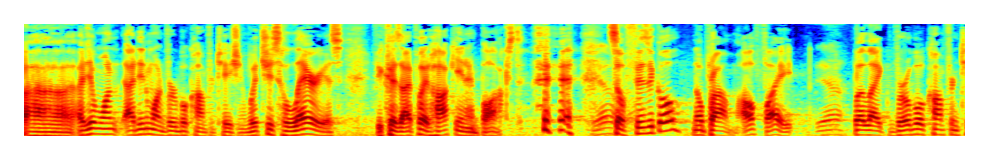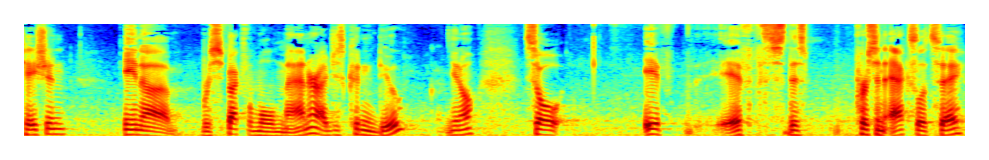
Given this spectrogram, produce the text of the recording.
Uh, I didn't want. I didn't want verbal confrontation, which is hilarious because I played hockey and I boxed. So physical, no problem. I'll fight. Yeah. But like verbal confrontation, in a respectful manner, I just couldn't do. You know, so if if this person X, let's say,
